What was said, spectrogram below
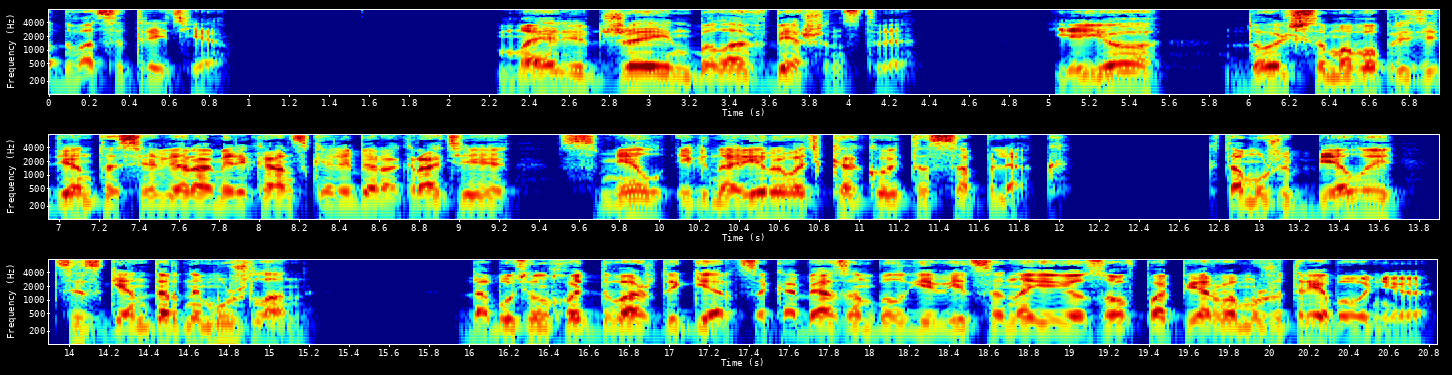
23. Мэри Джейн была в бешенстве. Ее, дочь самого президента североамериканской либерократии, смел игнорировать какой-то сопляк. К тому же белый цисгендерный мужлан. Да будь он хоть дважды герцог, обязан был явиться на ее зов по первому же требованию.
